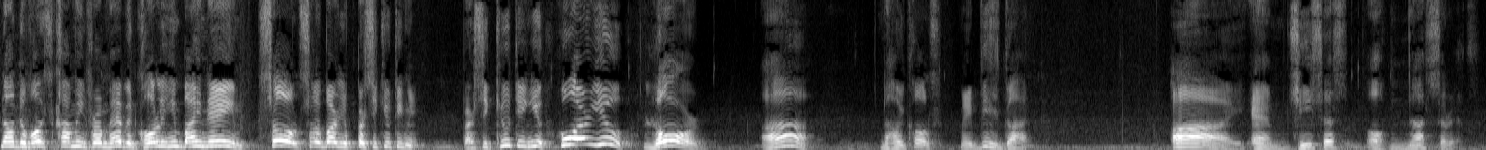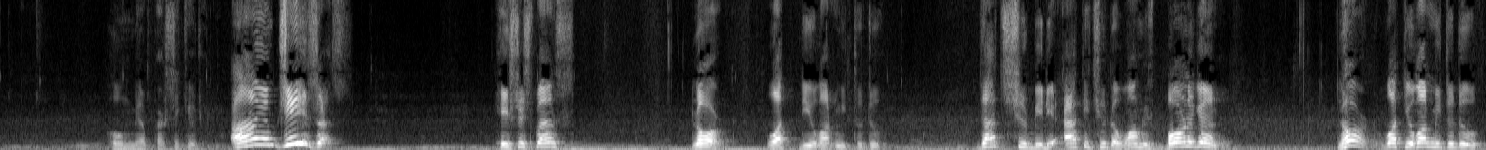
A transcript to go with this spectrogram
Now the voice coming from heaven, calling him by name Saul, Saul, why are you persecuting me? Persecuting you? Who are you? Lord. Ah, now he calls, maybe this is God. I am Jesus of Nazareth, whom you're persecuting. I am Jesus. His response, Lord, what do you want me to do? That should be the attitude of one who is born again. Lord, what do you want me to do?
